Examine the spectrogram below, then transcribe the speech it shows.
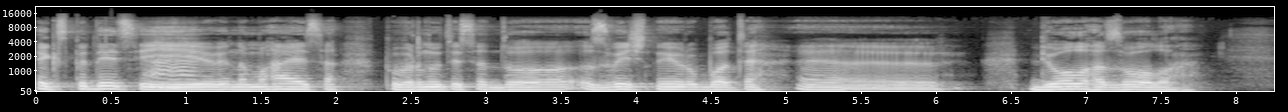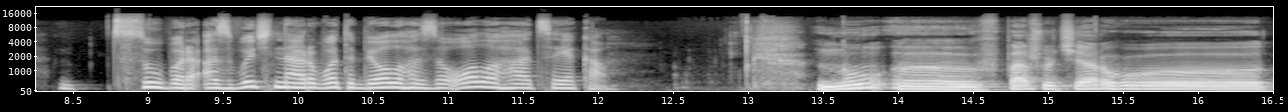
експедицій ага. і намагається повернутися до звичної роботи е, біолога-зоолога. Супер. А звична робота біолога-зоолога це яка? Ну, е, в першу чергу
